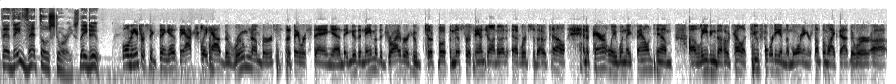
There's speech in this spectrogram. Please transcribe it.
They, they vet those stories. They do. Well, the interesting thing is they actually had the room numbers that they were staying in. They knew the name of the driver who took both the mistress and John Ed Edwards to the hotel. And apparently when they found him uh, leaving the hotel at 2.40 in the morning or something like that, there were uh,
